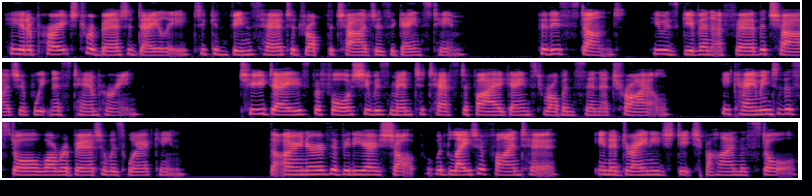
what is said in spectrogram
he had approached Roberta Daly to convince her to drop the charges against him. For this stunt, he was given a further charge of witness tampering. Two days before she was meant to testify against Robinson at trial, he came into the store while Roberta was working. The owner of the video shop would later find her in a drainage ditch behind the store.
